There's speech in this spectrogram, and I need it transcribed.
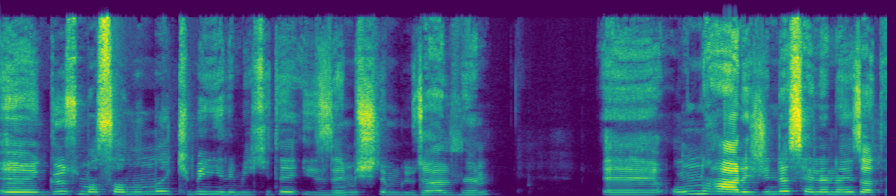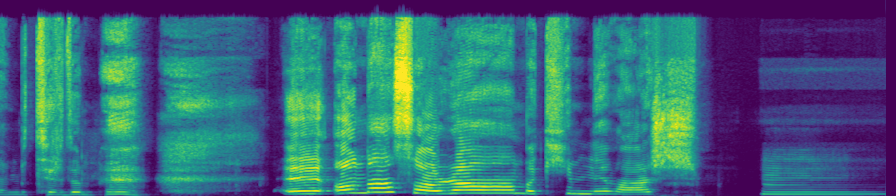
Ee, Güz Masalı'nı 2022'de izlemiştim. Güzeldi. Ee, onun haricinde Selena'yı zaten bitirdim. Ee, ondan sonra bakayım ne var. Hmm.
